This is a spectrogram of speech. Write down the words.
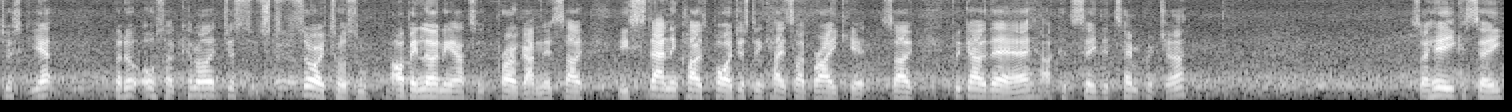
Just, yep. But also, can I just, sorry Torsten, I've been learning how to program this, so he's standing close by just in case I break it. So if we go there, I can see the temperature. So here you can see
